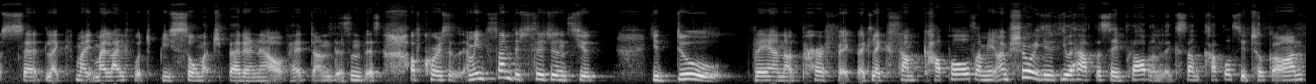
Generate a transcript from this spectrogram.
said, like my, my life would be so much better now if I had done this and this. Of course, I mean, some decisions you you do they are not perfect. Like like some couples, I mean, I'm sure you, you have the same problem. Like some couples you took on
